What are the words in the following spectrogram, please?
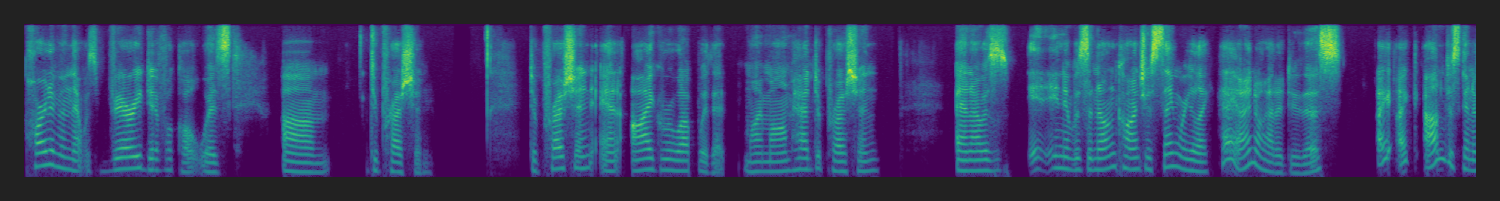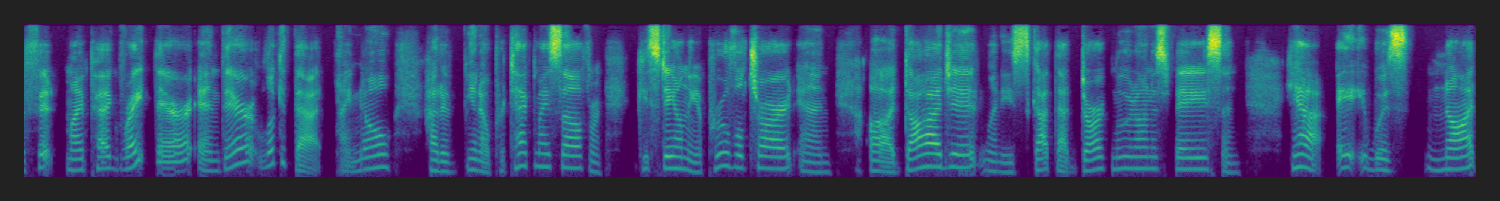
part of him that was very difficult was um, depression. Depression and i grew up with it. My mom had depression and i was and it was an unconscious thing where you're like hey i know how to do this I, I I'm just going to fit my peg right there and there. Look at that. I know how to, you know, protect myself or stay on the approval chart and uh, dodge it when he's got that dark mood on his face. And yeah, it, it was not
